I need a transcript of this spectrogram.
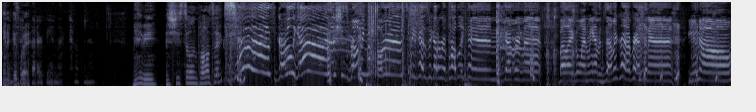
In a good Clinton way. better be in that cabinet. Maybe. Is she still in politics? Yes, girl, yes. She's roaming the forest because we got a Republican government. But like when we have a Democrat president, you know,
